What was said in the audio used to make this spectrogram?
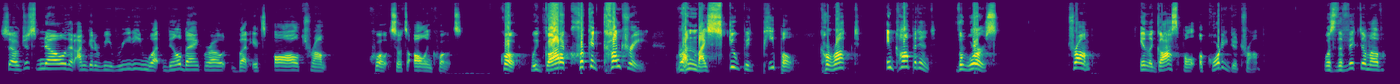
So just know that I'm going to be reading what Milbank wrote, but it's all Trump quotes. So it's all in quotes. Quote, we've got a crooked country run by stupid people, corrupt, incompetent, the worst. Trump, in the gospel, according to Trump, was the victim of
